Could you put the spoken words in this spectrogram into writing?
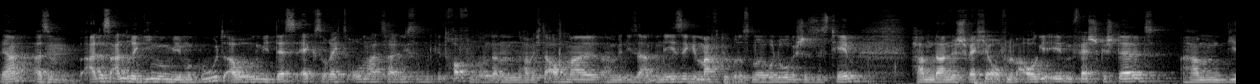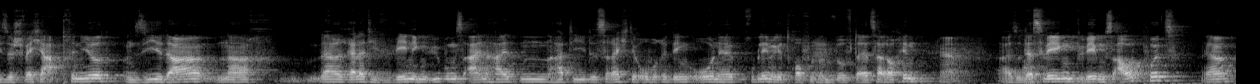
Ja, also alles andere ging irgendwie immer gut, aber irgendwie das Eck so rechts oben hat es halt nicht so gut getroffen. Und dann habe ich da auch mal, haben wir diese Amnese gemacht über das neurologische System, haben da eine Schwäche auf einem Auge eben festgestellt, haben diese Schwäche abtrainiert und siehe da, nach ja, relativ wenigen Übungseinheiten hat die das rechte obere Ding ohne Probleme getroffen und wirft da jetzt halt auch hin. Ja. Also deswegen Bewegungsoutput, ja,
